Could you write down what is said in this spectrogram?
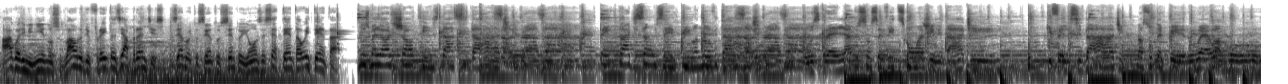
Água de Meninos, Lauro de Freitas e Abrantes. 0800 111 7080. Nos melhores shoppings da cidade. Salve Brasa. Tem tradição e sempre uma novidade. Salve Brasa. Os grelhados são servidos com agilidade. Que felicidade, nosso tempero é o amor.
